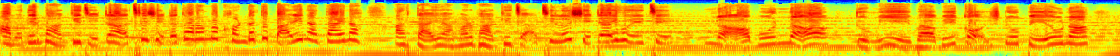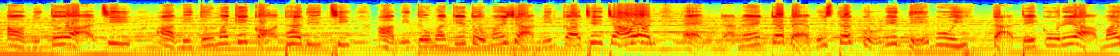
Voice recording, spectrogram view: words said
আমাদের ভাগ্যে যেটা আছে সেটা তো আর আমরা খণ্ডাতে পারি না তাই না? আর তাই আমার ভাগ্যে যা ছিল সেটাই হয়েছে। না বোন না। তুমি এভাবে কষ্ট পেও না। আমি তো আছি, আমি তোমাকে কথা দিচ্ছি, আমি তোমাকে তোমার স্বামীর কাছে যাওয়ার একটা না একটা ব্যবস্থা করে দেবই। তাতে করে আমার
